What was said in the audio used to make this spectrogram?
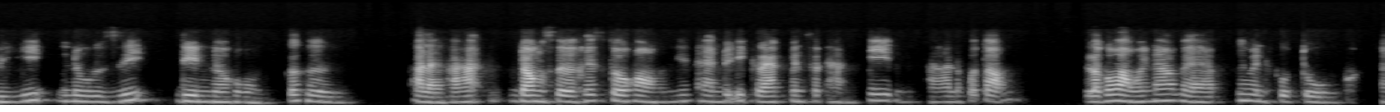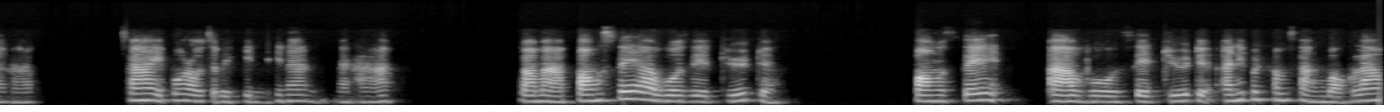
oui nous y dînerons ก็คือ อะไรคะ dans ce restaurant นี่แทนด้วย y เป็นสถานที่นะคะแล้วก็ต่อแล้วก็วางไว้หน้า verb ซึ่งเป็น futur นะคะใช่พวกเราจะไปกินที่นั่นนะคะ ต่อมา pensez à vos études pensez à vos études อันนี้เป็นคำสั่งบอกเล่า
